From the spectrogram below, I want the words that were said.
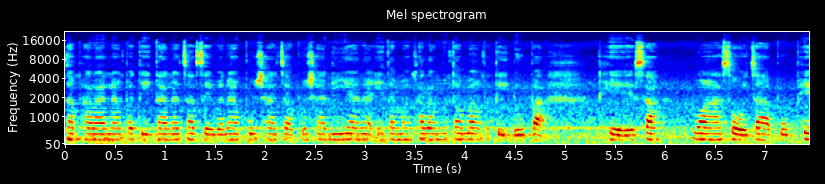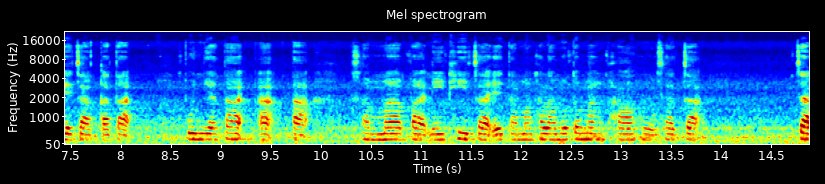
สัมภารานังปฏิตานะจัเสวนาปูชาจักปูชานิยานะเอตมังคลามุตตมังปฏิรูปะเถสะวาโสจาปุเพจากกตะปุญญาตาอะตะ สัมมาปานิทีจะเอตมังคลามุตตมังพาหูสัจจะจะ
